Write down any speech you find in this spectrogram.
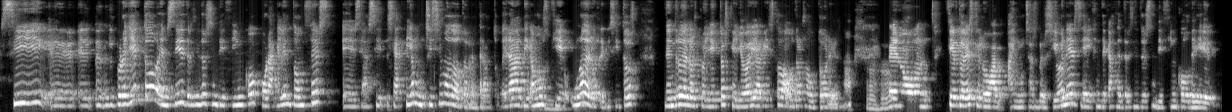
Sí, eh, el, proyecto en sí de 365 por aquel entonces eh, se, se, hacía muchísimo de autorretrato. Era, digamos, que uno de los requisitos dentro de los proyectos que yo había visto a otros autores, ¿no? Pero cierto es que luego hay muchas versiones y hay gente que hace 365 de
